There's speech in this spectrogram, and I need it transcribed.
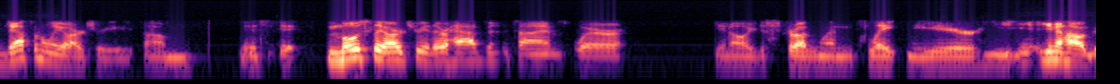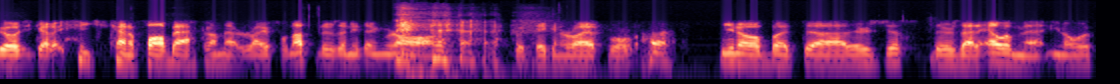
definitely archery. Um, it's it, mostly archery. There have been times where, you know, you're struggling. It's late in the year. You, you know how it goes. You got to you kind of fall back on that rifle. Not that there's anything wrong with taking a rifle, you know, but uh, there's just there's that element, you know, with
